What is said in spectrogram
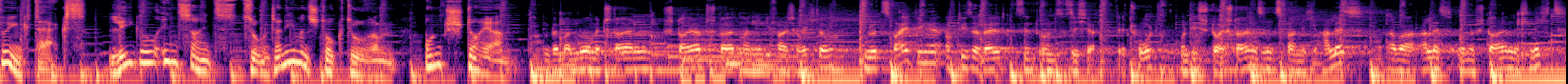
ThinkTax. Legal Insights zu Unternehmensstrukturen und Steuern. Und wenn man nur mit Steuern steuert, steuert man in die falsche Richtung. Nur zwei Dinge auf dieser Welt sind uns sicher. Der Tod und die Steuern. Steuern sind zwar nicht alles, aber alles ohne Steuern ist nichts.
